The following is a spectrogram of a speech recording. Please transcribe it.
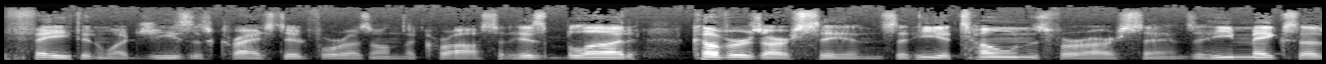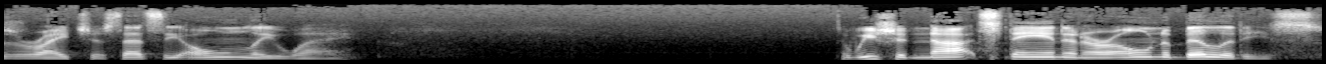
faith in what Jesus Christ did for us on the cross. That his blood covers our sins, that he atones for our sins, that he makes us righteous. That's the only way. We should not stand in our own abilities,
